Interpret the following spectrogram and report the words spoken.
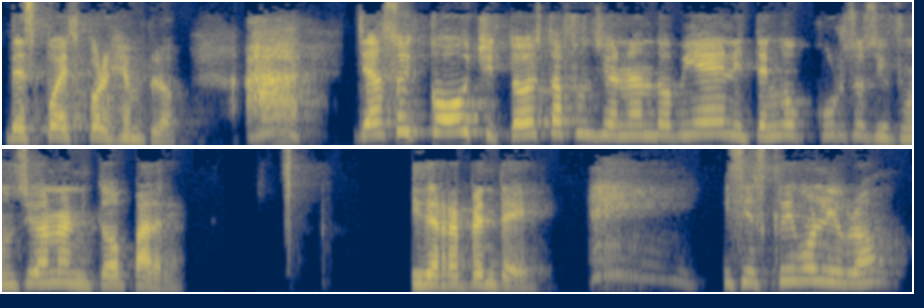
Después, por ejemplo, ah, ya soy coach y todo está funcionando bien y tengo cursos y funcionan y todo padre. Y de repente, ¿y si escribo un libro?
